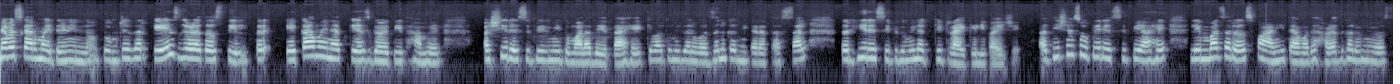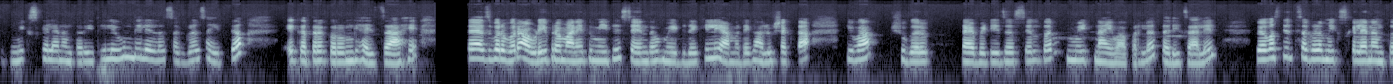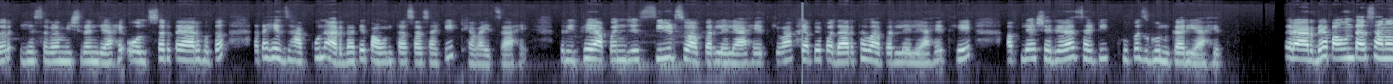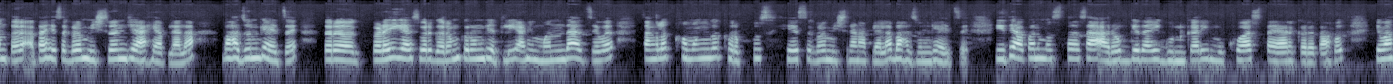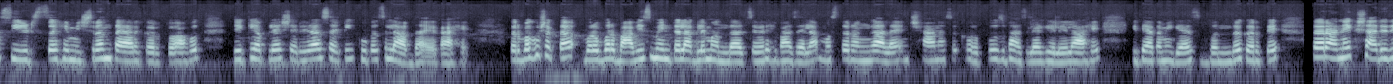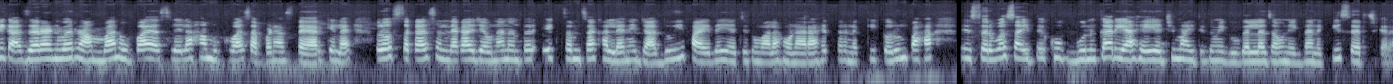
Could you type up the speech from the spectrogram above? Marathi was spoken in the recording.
नमस्कार मैत्रिणींनो तुमचे जर केस गळत असतील तर एका महिन्यात केस गळती थांबेल अशी रेसिपी मी तुम्हाला देत आहे. किंवा तुम्ही जर वजन कमी करत असाल तर ही रेसिपी तुम्ही नक्की ट्राय केली पाहिजे. अतिशय सोपी रेसिपी आहे. लिंबाचा रस पाणी त्यामध्ये हळद घालून व्यवस्थित मिक्स केल्यानंतर इथे लिहून दिलेलं सगळं साहित्य एकत्र करून घ्यायचं आहे. त्याचबरोबर आवडीप्रमाणे तुम्ही इथे सेंद मीठ देखील यामध्ये घालू शकता. किंवा शुगर डायबिटीज असेल तर मीठ नाही वापरलं तरी चालेल. व्यवस्थित सगळं मिक्स केल्यानंतर हे सगळं मिश्रण जे आहे ओलसर तयार होतं. आता हे झाकून अर्धा ते पाऊण तासासाठी ठेवायचं आहे. तर इथे आपण जे सीड्स वापरलेले आहेत किंवा आपले पदार्थ वापरलेले आहेत हे आपल्या शरीरासाठी खूपच गुणकारी आहेत. तर अर्ध्या पाऊण तासानंतर आता हे सगळं मिश्रण जे आहे आपल्याला भाजून घ्यायचंय. तर कढई गॅसवर गरम करून घेतली आणि मंद आचेवर चांगलं खमंग खरपूस हे सगळं मिश्रण आपल्याला भाजून घ्यायचंय. इथे आपण मस्त असा आरोग्यदायी गुणकारी मुखवास तयार करत आहोत किंवा सीड्सचं हे मिश्रण तयार करतो आहोत जे की आपल्या शरीरासाठी खूपच लाभदायक आहे. तर बघू शकता बरोबर बावीस मिनिटं लागले मंद आचेवर हे भाजायला. मस्त रंग आलाय आणि छान असं खरपूस भाजल्या गेलेला आहे. इथे आता मी गॅस बंद करते. तर अनेक शारीरिक आजारांवर रामबाण उपाय असलेला हा मुखवास आपण आज तयार केलाय. रोज सकाळ संध्याकाळ जेवणानंतर एक चमचा खाल्ल्याने जादुई फायदे याचे तुम्हाला होणार आहेत. तर नक्की करून पहा. हे सर्व साहित्य खूप गुणकारी आहे याची माहिती तुम्ही गुगलला जाऊन एकदा नक्की सर्च करा.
